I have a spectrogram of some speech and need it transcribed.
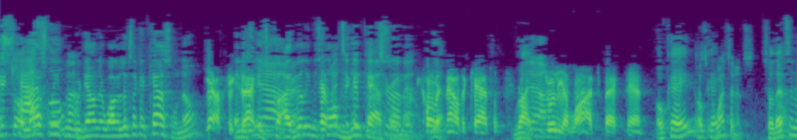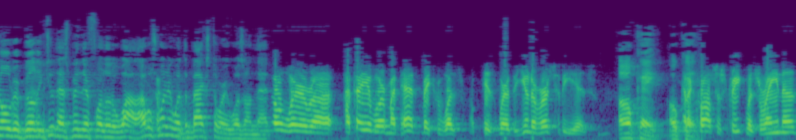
just a saw last week. castle? We were down there walking. It looks like a castle, no? Yeah, And it's, exactly. it's Yeah. I believe it's Yeah. called the a castle now. it. They call Yeah. it now the Castle. Right. Yeah. It's really a lodge back then. Okay, That's okay. a coincidence. So that's an older building too. That's been there for a little while. I was wondering what the backstory was on that. So where uh, I tell you where my dad's bakery was is where the university is. Okay, And okay. across the street was Reyna's.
